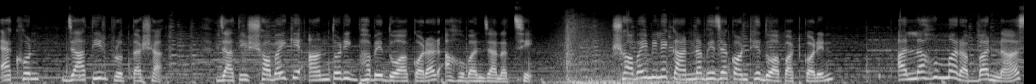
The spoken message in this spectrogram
এখন জাতির প্রত্যাশা। জাতির সবাইকে আন্তরিকভাবে দোয়া করার আহ্বান জানাচ্ছি। সবাই মিলে কান্না ভেজা কণ্ঠে দোয়া পাঠ করেন, আল্লাহুম্মা রাব্বান নাস,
